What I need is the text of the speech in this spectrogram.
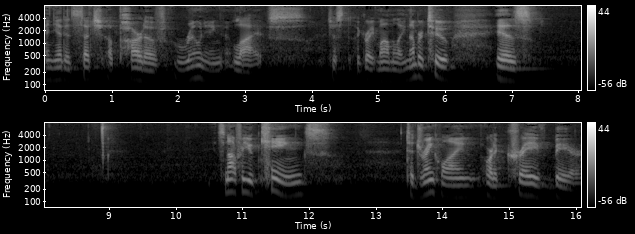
and yet it's such a part of ruining lives. Just a great homily. Number two is it's not for you kings to drink wine or to crave beer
